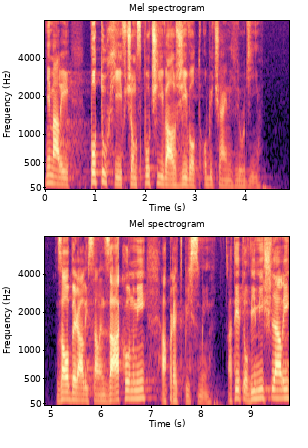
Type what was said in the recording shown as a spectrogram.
Nemali potuchy, v čom spočíval život obyčajných ľudí. Zaoberali sa len zákonmi a predpismi. A tieto vymýšľali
